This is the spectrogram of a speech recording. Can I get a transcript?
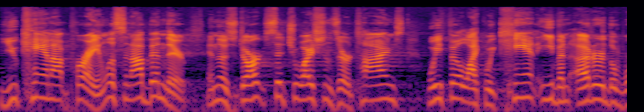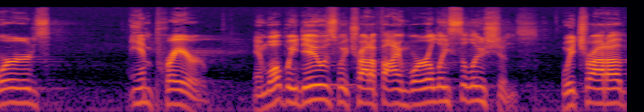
you cannot pray. And listen, I've been there. In those dark situations, there are times we feel like we can't even utter the words in prayer. And what we do is we try to find worldly solutions. We try to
